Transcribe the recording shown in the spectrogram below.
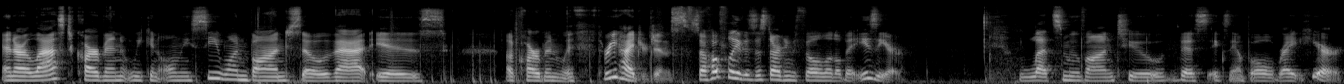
And our last carbon, we can only see one bond, so that is a carbon with three hydrogens. So hopefully this is starting to feel a little bit easier. Let's move on to this example right here.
